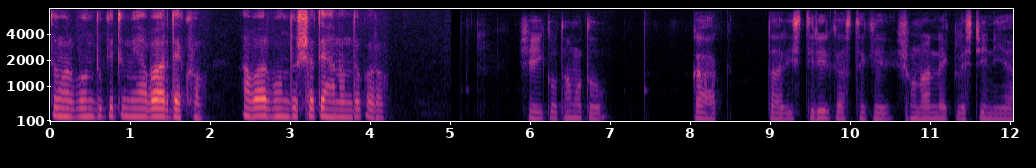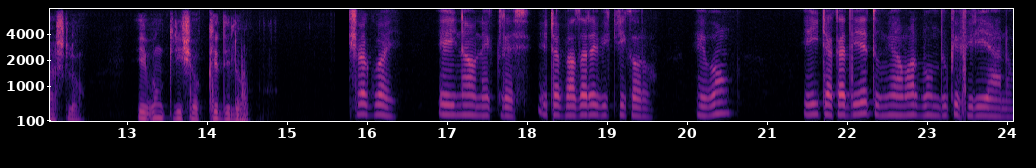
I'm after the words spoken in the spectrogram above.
তোমার বন্ধুকে তুমি আবার দেখো, আবার বন্ধুর সাথে আনন্দ করো। সেই কথা মতো কাক তার স্ত্রীর কাছ থেকে সোনার নেকলেসটি নিয়ে আসলো এবং কৃষককে দিল। কৃষক ভাই, এই নাও নেকলেস, এটা বাজারে বিক্রি করো এবং এই টাকা দিয়ে তুমি আমার বন্ধুকে ফিরিয়ে আনো।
